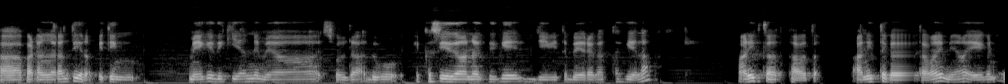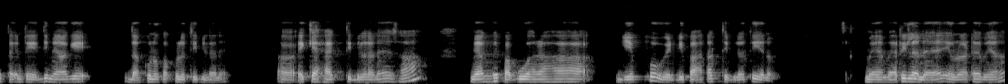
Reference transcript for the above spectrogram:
පටන් අරන් තියෙන ඉතින් මේකෙදි කියන්නේ මෙයා සොල්දාදුව එකසිය ගානකගේ ජීවිත බේරගත්තා කියලා අනිත් කතාවත අනිත්තක තමයි මෙයා ඒක එතට එදදි මෙයාගේ දකුණු කකුල තිබිලන එක හැක් තිබිලනෑ සහ මෙයාගේ පපු හරහා ගියපෝ වෙඩි පාටත් තිබිල තියෙනවා. මෙය මැරිල නෑ එවනට මෙයා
